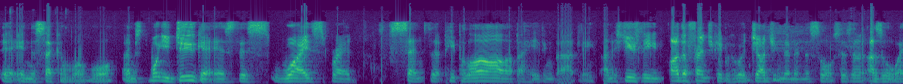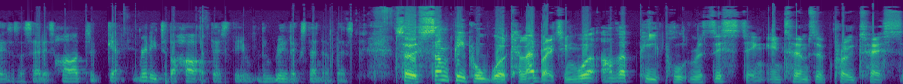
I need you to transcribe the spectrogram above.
in the Second World War. Um, what you do get is this widespread sense that people are behaving badly. And it's usually other French people who are judging them in the sources. And as always, as I said, it's hard to get really to the heart of this, the, the real extent of this. So if some people were collaborating, were other people resisting in terms of protests,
